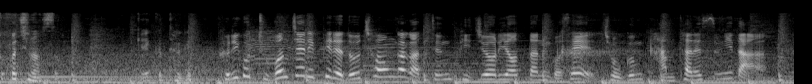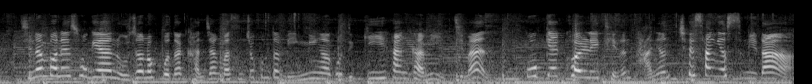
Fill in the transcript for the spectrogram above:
똑같이 나왔어. 깨끗하게. 그리고 두 번째 리필에도 처음과 같은 비주얼이었다는 것에 조금 감탄했습니다. 지난번에 소개한 우전옥보다 간장 맛은 조금 더 밍밍하고 느끼한 감이 있지만 꽃게 퀄리티는 단연 최상이었습니다.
